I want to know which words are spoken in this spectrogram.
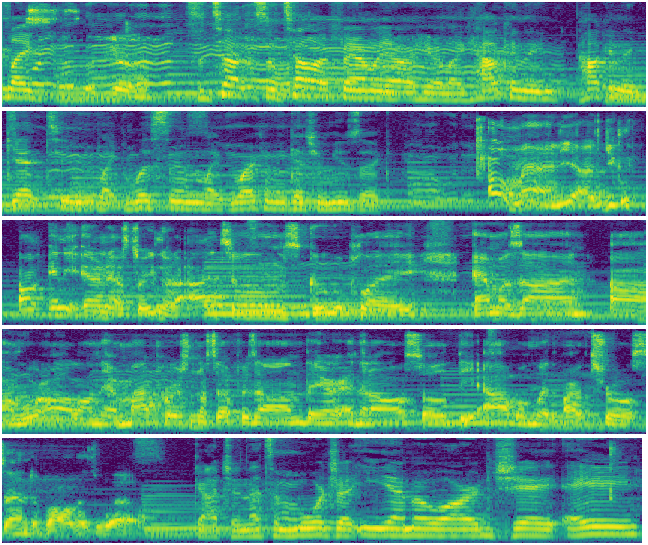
like, Yeah. so tell so tell our family out here, like, how can they how can they get to like listen? Like, where can they get your music? Oh man, yeah. You can on any internet store. You can go to iTunes, Google Play, Amazon. Um, we're all on there. My personal stuff is on there, and then also the album with Arturo Sandoval as well. Gotcha. And that's a Morja E M O R J A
